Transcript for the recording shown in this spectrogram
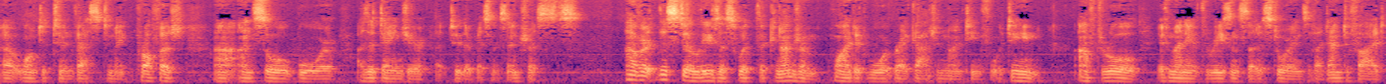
uh, wanted to invest to make profit and saw war as a danger to their business interests. However, this still leaves us with the conundrum why did war break out in 1914? After all, if many of the reasons that historians have identified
